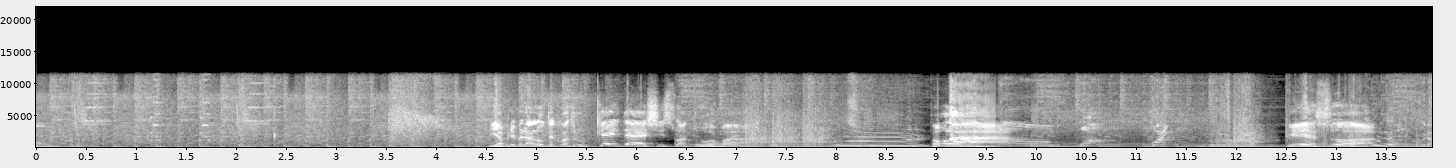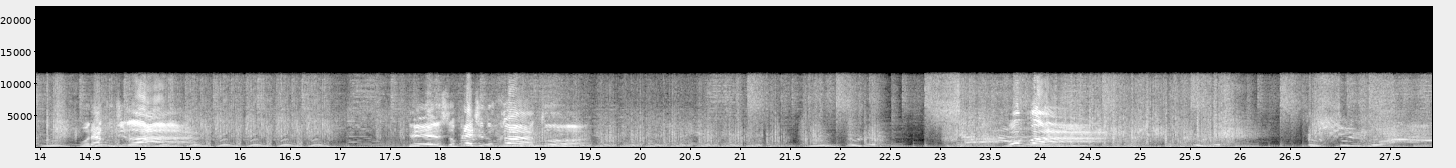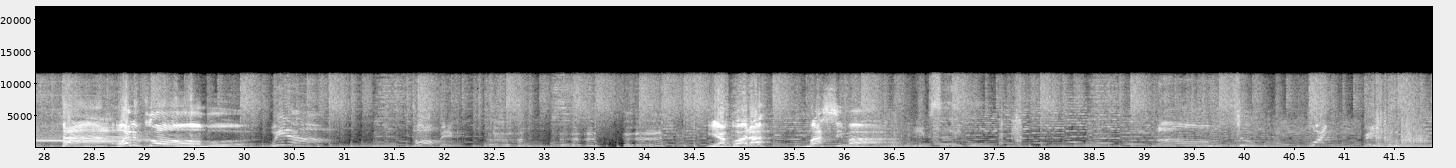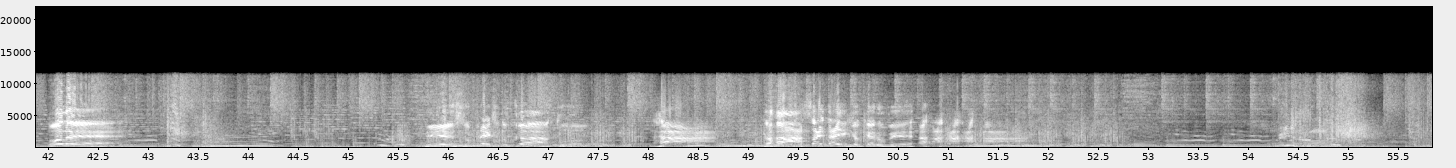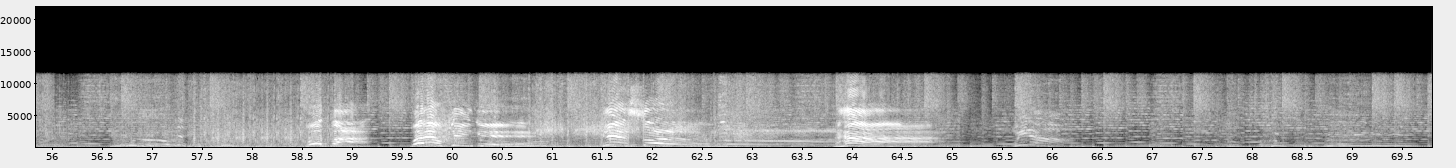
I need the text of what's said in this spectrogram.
E a primeira luta é contra o K-Dash e sua turma! Vamos lá! Isso! Buraco de lá! Isso, prende no canto! Opa! Ah, olha o combo! E agora, máxima! Olé! Isso, prende do canto! Ha! Ah, sai daí que eu quero ver! Opa! Valeu, King! Isso! Ha!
